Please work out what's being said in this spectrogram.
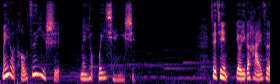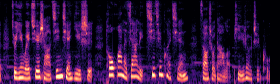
没有投资意识，没有危险意识。最近有一个孩子就因为缺少金钱意识，偷花了家里七千块钱，遭受到了皮肉之苦。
